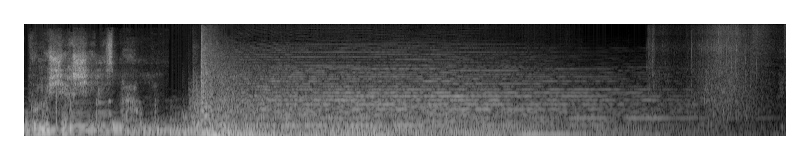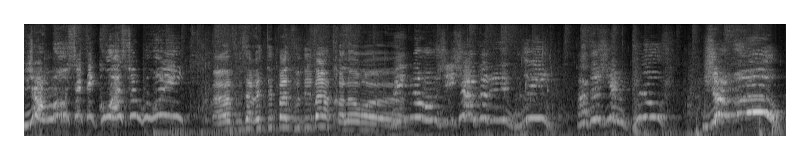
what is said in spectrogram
Vous me cherchez, n'est-ce pas? Jamou, c'était quoi ce bruit? Bah, vous arrêtez pas de vous débattre alors. euh, Mais non, j'ai j'ai entendu du bruit. Un deuxième plouf. Jamou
